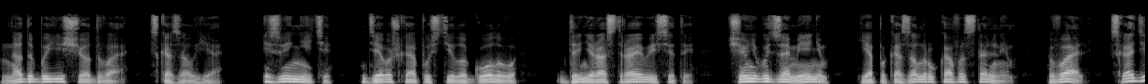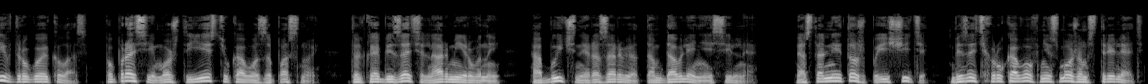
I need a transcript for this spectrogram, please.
«Надо бы еще два», — сказал я. «Извините». Девушка опустила голову. «Да не расстраивайся ты. Чем-нибудь заменим». Я показал рукав остальным. «Валь, сходи в другой класс. Попроси, может, есть у кого запасной. Только обязательно армированный. Обычный разорвет, там давление сильное. Остальные тоже поищите. Без этих рукавов не сможем стрелять.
